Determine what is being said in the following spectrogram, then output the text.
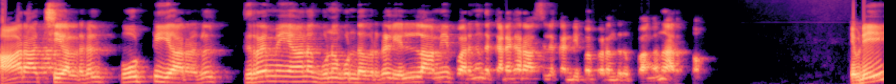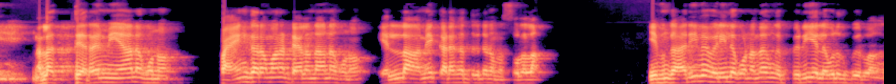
ஆராய்ச்சியாளர்கள் போட்டியாளர்கள் திறமையான குணம் கொண்டவர்கள் எல்லாமே பாருங்க இந்த கடகராசியில கண்டிப்பா பிறந்திருப்பாங்கன்னு அர்த்தம். எப்படி? நல்ல திறமையான குணம் பயங்கரமான டேலண்டான குணம் எல்லாமே கடகத்துக்கிட்ட நம்ம சொல்லலாம். இவங்க அறிவை வெளியில கொண்டாந்தா இவங்க பெரிய லெவலுக்கு போயிடுவாங்க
